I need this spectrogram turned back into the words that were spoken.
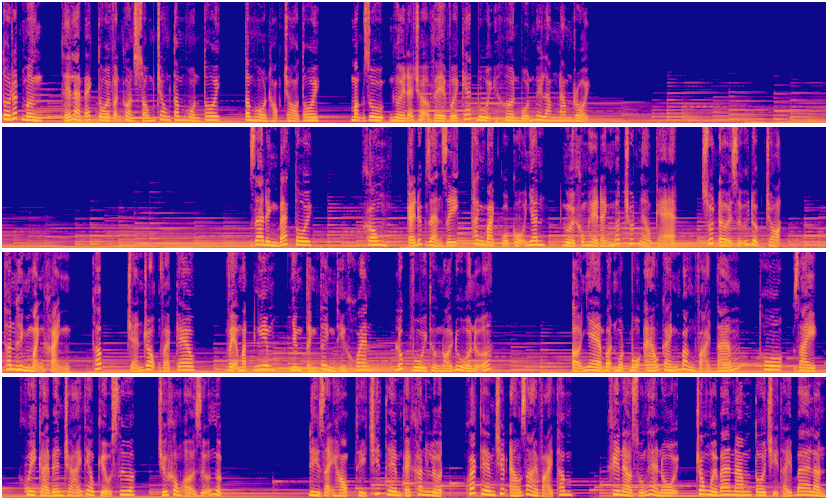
Tôi rất mừng, thế là bác tôi vẫn còn sống trong tâm hồn tôi, tâm hồn học trò tôi, mặc dù người đã trở về với cát bụi hơn 45 năm rồi. Gia đình bác tôi. Không, cái đức giản dị, thanh bạch của cổ nhân, người không hề đánh mất chút nào cả, suốt đời giữ được trọn. Thân hình mạnh khảnh, thấp, chén rộng và cao, vẻ mặt nghiêm nhưng tính tình thì khoan, lúc vui thường nói đùa nữa. Ở nhà bận một bộ áo cánh bằng vải tám, thô, dày, khuy cài bên trái theo kiểu xưa, chứ không ở giữa ngực. Đi dạy học thì chít thêm cái khăn lượt, khoác thêm chiếc áo dài vải thâm, khi nào xuống Hà Nội, trong 13 năm tôi chỉ thấy 3 lần.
